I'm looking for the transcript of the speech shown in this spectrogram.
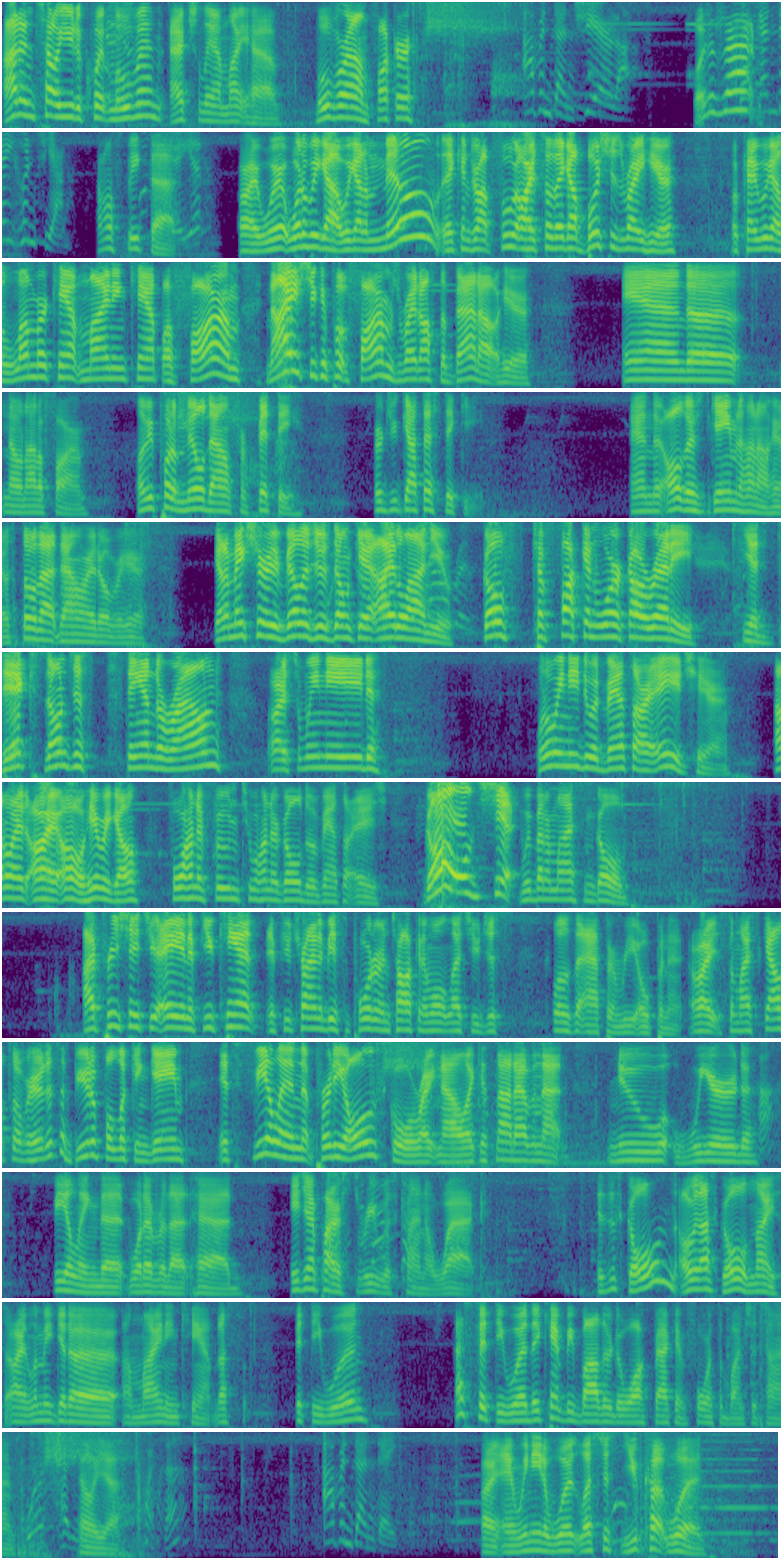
I didn't tell you to quit moving. Actually, I might have. Move around, fucker. What is that? I don't speak that. All right, where? What do we got? We got a mill. They can drop food. All right, so they got bushes right here. Okay, we got a lumber camp, mining camp, a farm. Nice, you can put farms right off the bat out here. And, uh, no, not a farm. Let me put a mill down for 50. Heard you got that sticky. And, uh, oh, there's game to hunt out here. Let's throw that down right over here. Gotta make sure your villagers don't get idle on you. Go to fucking work already, you dicks. Don't just stand around. All right, so we need... What do we need to advance our age here? How do I... All right, oh, here we go. 400 food and 200 gold to advance our age. Gold? Shit, we better mine some gold. I appreciate you, A, and if you can't, if you're trying to be a supporter and talking, it won't let you, just close the app and reopen it. All right, so my scout's over here. This is a beautiful looking game. It's feeling pretty old school right now. Like, it's not having that new, weird feeling that whatever that had. Age Empires 3 was kind of whack. Is this gold? Oh, that's gold. Nice. All right, let me get a, a mining camp. That's 50 wood. That's 50 wood. They can't be bothered to walk back and forth a bunch of times. Oh, yeah. Alright, and we need a wood. Let's just... You cut wood.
